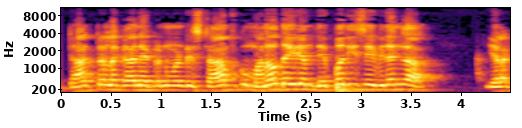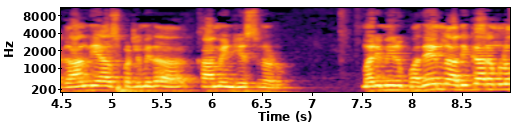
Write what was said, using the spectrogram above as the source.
డాక్టర్లకు కానీ అక్కడ ఉన్నటువంటి మనోధైర్యం దెబ్బతీసే విధంగా ఇలా గాంధీ హాస్పిటల్ మీద కామెంట్ చేస్తున్నాడు. మరి మీరు పదేళ్ళ అధికారంలో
